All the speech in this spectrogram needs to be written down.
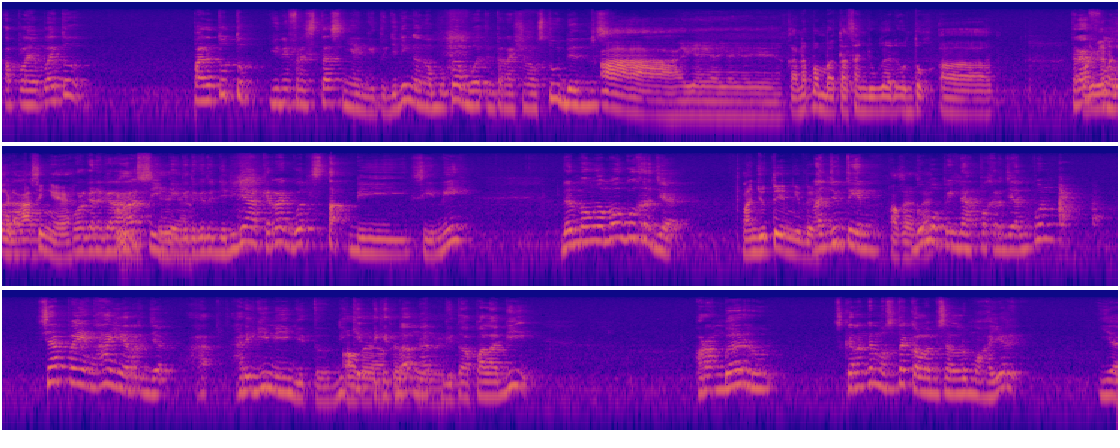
apply apply tuh pada tutup universitasnya gitu jadi nggak ngebuka buat international students ah iya iya iya iya iya. karena pembatasan juga untuk travel, warga negara asing ya warga negara asing kayak Iya. gitu-gitu jadinya akhirnya gue stuck di sini dan mau nggak mau gue kerja lanjutin gitu ya? lanjutin Oke, gue oke. mau pindah pekerjaan pun siapa yang hire hari gini gitu dikit Oke, dikit oke, banget oke. gitu apalagi orang baru sekarang kan maksudnya kalau misalnya lu mau hire ya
